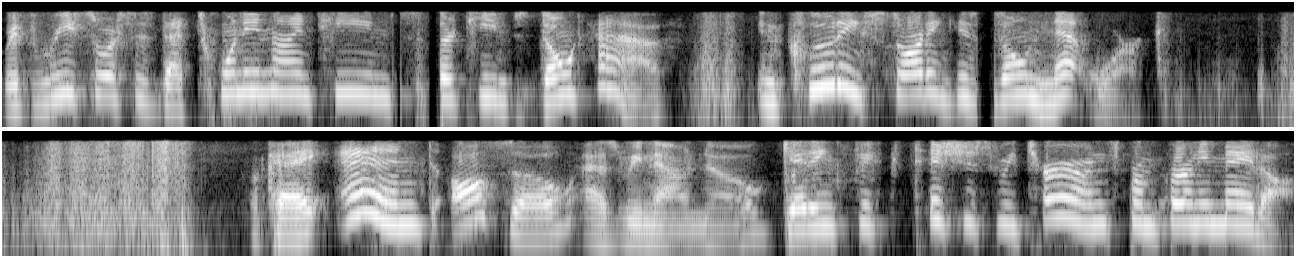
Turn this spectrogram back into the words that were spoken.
with resources that 29 teams, other teams don't have, including starting his own network. Okay, and also, as we now know, getting fictitious returns from Bernie Madoff.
